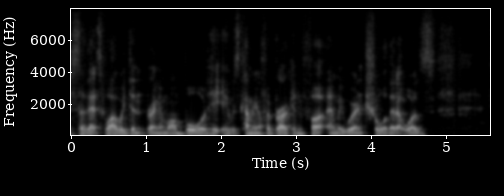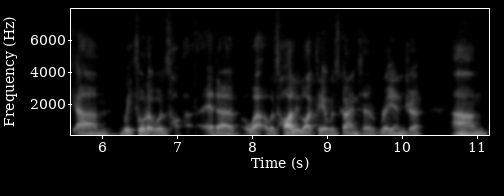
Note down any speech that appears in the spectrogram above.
so that's why we didn't bring him on board. He, he was coming off a broken foot, and we weren't sure that it was. Um, we thought it was at a well, it was highly likely it was going to re-injure. mm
